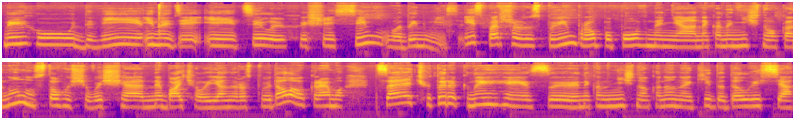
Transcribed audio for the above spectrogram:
книгу, дві, іноді і цілих 6-7 в один місяць. І спершу розповім про поповнення неканонічного канону з того, що ви ще не бачили, я не розповідала окремо. Це чотири книги з неканонічного канону, які додалися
